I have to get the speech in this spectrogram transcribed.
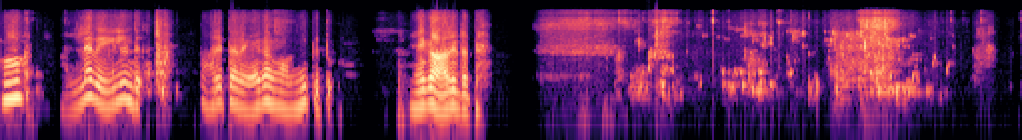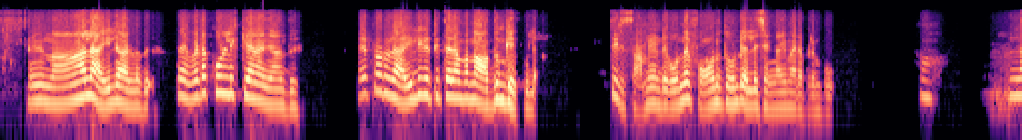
ഓ നല്ല വെയിലുണ്ട്. ആറിട്ട വേഗം ഉണങ്ങി കിട്ടും വേഗം ആറിടട്ടെ. അതിന് നാല് അയിലാ ഉള്ളത്. ഇത് എവിടെ കൊള്ളിക്കാനാ ഞാനത്? ഏട്ടനോട് ഒരു അയിൽ കെട്ടിത്തരാൻ പറഞ്ഞാൽ അതും കേൾക്കൂല ഇത്തിരി സമയമുണ്ട്. ഒന്ന് ഫോൺ തോണ്ടല്ലേ ചെങ്ങായിമാരപ്പുറം പോവും. അല്ല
